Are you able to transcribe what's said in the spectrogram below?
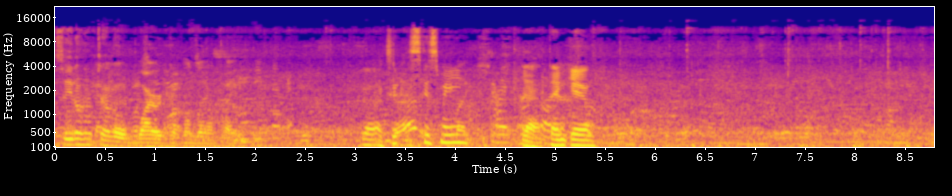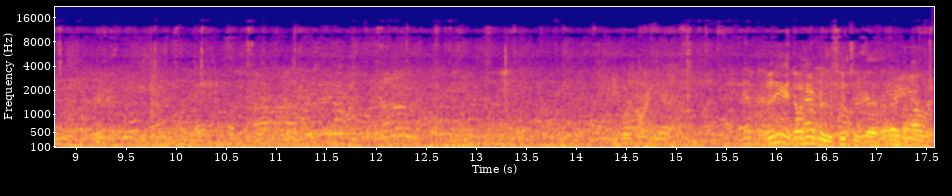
So you don't have to have a wired headphones on a plane. Uh, excuse, excuse me. Yeah, thank you. The only thing I don't have are the switches. I, I, I was,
